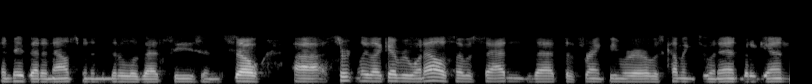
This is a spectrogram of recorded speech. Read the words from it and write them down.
and made that announcement in the middle of that season. So uh, certainly, like everyone else, I was saddened that the Frank Beamer era was coming to an end. But again,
